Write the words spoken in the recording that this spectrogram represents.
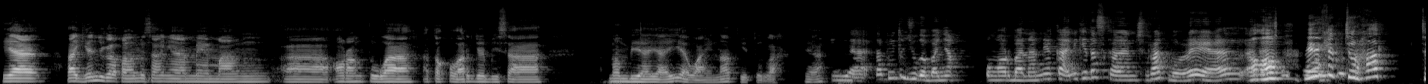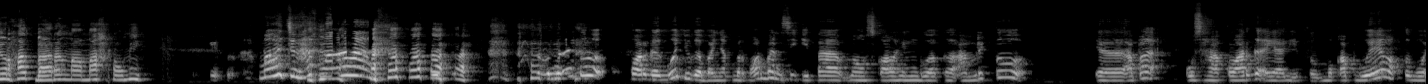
Ya lagian juga kalau misalnya memang eh, orang tua atau keluarga bisa membiayai ya why not gitulah ya. iya tapi itu juga banyak pengorbanannya kak. Ini kita sekalian surat boleh ya? Oh, ada oh, ini kan gitu. curhat curhat bareng mamah Romi. mah curhat mah sebenarnya tuh keluarga gue juga banyak berkorban sih. Kita mau sekolahin gue ke Amrik tuh ya apa usaha keluarga ya gitu. Bokap gue waktu gue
